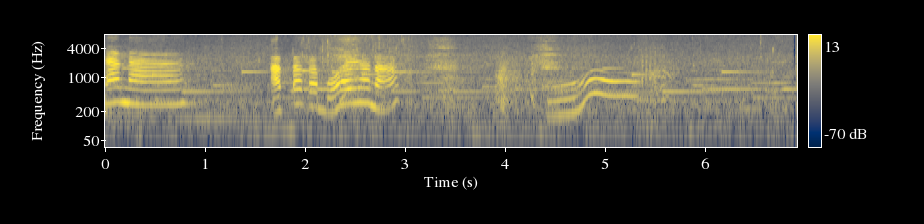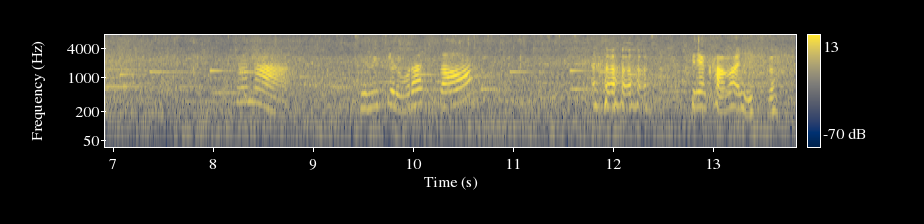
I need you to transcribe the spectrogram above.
하나. 아빠가 뭐 하려나? 오. 하나. 재밌게 놀았어? 그냥 가만히 있어.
